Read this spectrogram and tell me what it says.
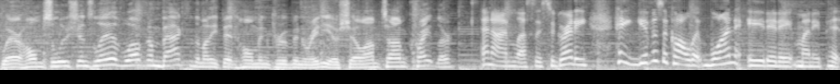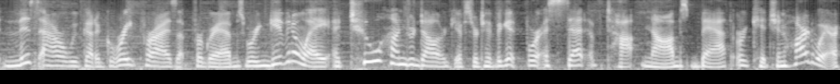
Where home solutions live. Welcome back to the Money Pit Home Improvement Radio Show. I'm Tom Kraeutler. And I'm Leslie Segrete. Hey, give us a call at 1 888 Money Pit. This hour, we've got a great prize up for grabs. We're giving away a $200 gift certificate for a set of top knobs, bath, or kitchen hardware.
